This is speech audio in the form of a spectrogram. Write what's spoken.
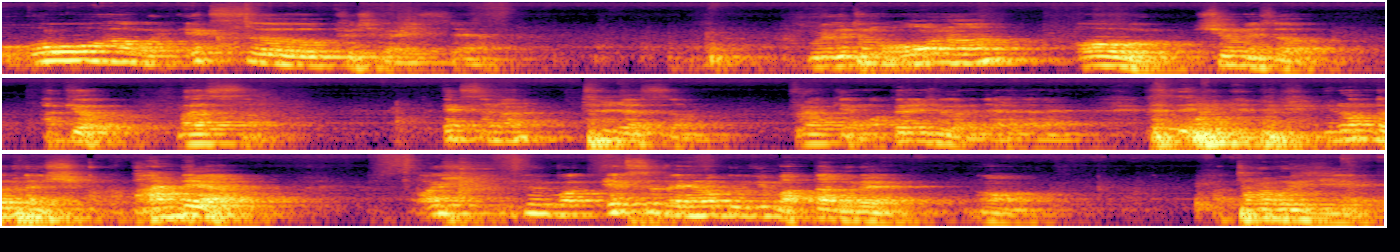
O하고 X 표시가 있어요. 우리 같으면 O는 오 시험에서 합격 맞았어. X는 틀렸어. 불합격 뭐 그런 식으로 이제 하잖아요. 근데 이놈들은 반대야. 아이 막 X를 해놓고 이게 맞다 그래. 어 돌아버리지.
